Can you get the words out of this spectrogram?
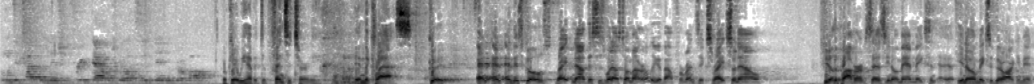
and went to touch him, and then she freaked Okay, we have a defense attorney in the class. Good. And, and, and this goes, right? Now, this is what I was talking about earlier about forensics, right? So now, you know, the proverb says, you know, a man makes, an, uh, you know, makes a good argument,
